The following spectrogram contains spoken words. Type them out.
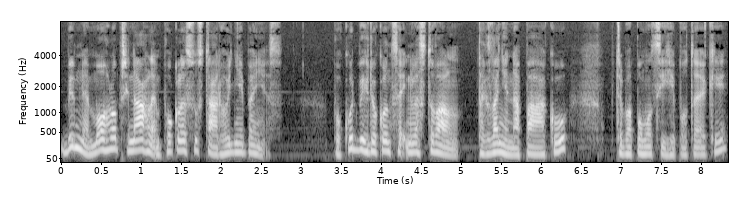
by mne mohlo při náhlém poklesu stát hodně peněz. Pokud bych dokonce investoval takzvaně na páku, třeba pomocí hypotéky,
